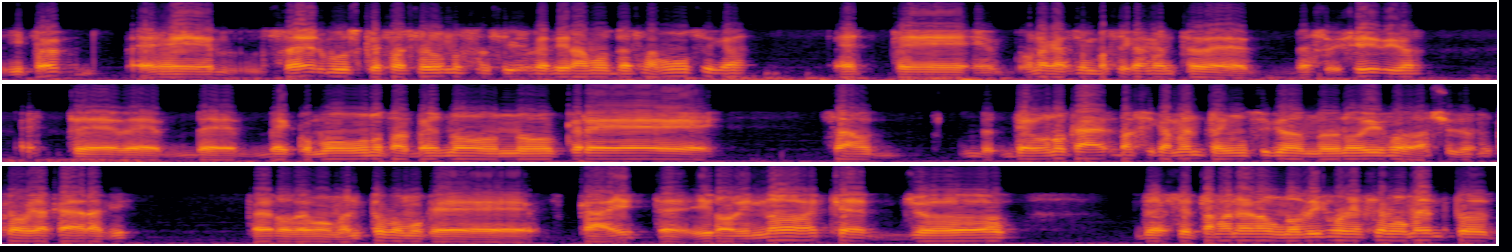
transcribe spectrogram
y pues eh, Servus, que fue el segundo sencillo que tiramos de esa música, este, una canción básicamente de, de suicidio, este, cómo uno tal vez no, no cree, o sea, de, uno caer básicamente en un sitio donde uno dijo, "Acho, yo nunca voy a caer aquí, pero de momento como que caíste, y lo lindo es que yo, de cierta manera uno dijo en ese momento,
